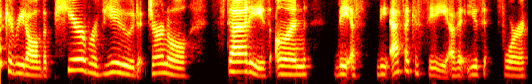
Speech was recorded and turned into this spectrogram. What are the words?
i could read all of the peer reviewed journal studies on the the efficacy of it use it for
